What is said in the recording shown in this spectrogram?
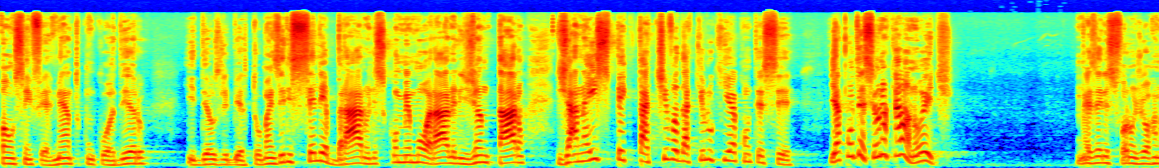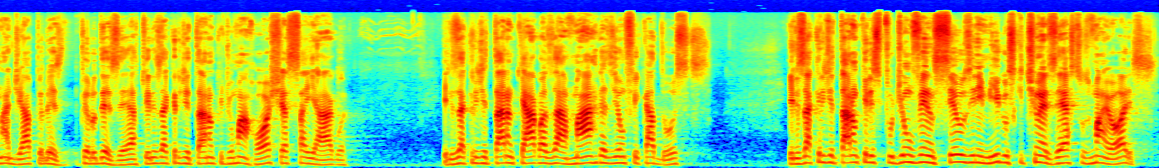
pão sem fermento, com cordeiro, e Deus libertou. Mas eles celebraram, eles comemoraram, eles jantaram, já na expectativa daquilo que ia acontecer. E aconteceu naquela noite. Mas eles foram jornadear pelo, pelo deserto, eles acreditaram que de uma rocha ia sair água. Eles acreditaram que águas amargas iam ficar doces. Eles acreditaram que eles podiam vencer os inimigos que tinham exércitos maiores.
